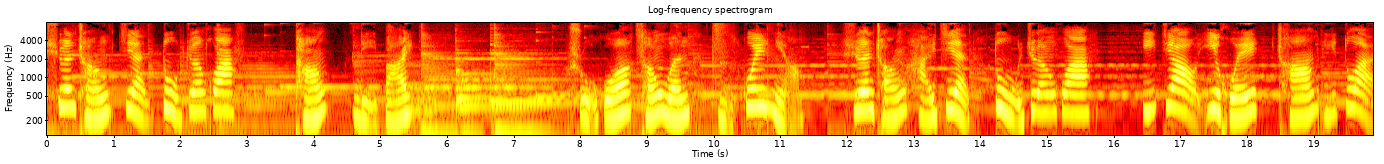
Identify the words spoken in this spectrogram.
宣城见杜鹃花，唐·李白。蜀国曾闻子规鸟，宣城还见杜鹃花。一叫一回长一段，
